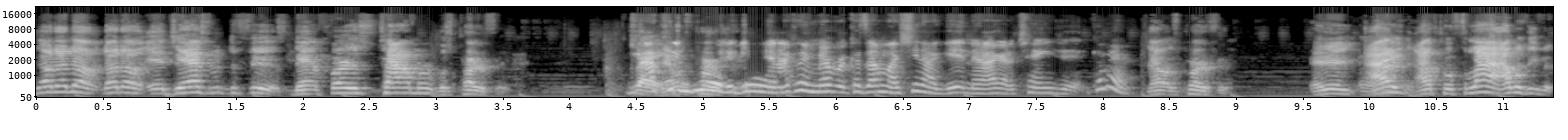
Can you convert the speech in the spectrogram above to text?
no, no, no, no, no. And Jasmyn defense, that first timer was perfect. Yeah, like, I couldn't do perfect. it again. I couldn't remember because I'm like, she not getting it. I gotta change it. Come here. That was perfect. And then I, I for fly, I was even.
